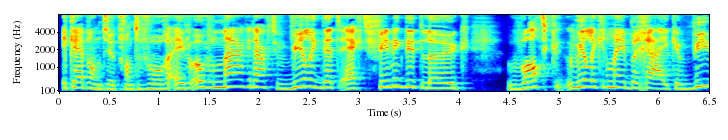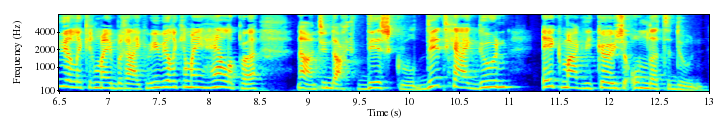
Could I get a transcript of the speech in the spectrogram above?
Ik heb er natuurlijk van tevoren even over nagedacht. Wil ik dit echt? Vind ik dit leuk? Wat wil ik ermee bereiken? Wie wil ik ermee bereiken? Wie wil ik ermee helpen? Nou, en toen dacht ik, dit is cool. Dit ga ik doen. Ik maak die keuze om dat te doen.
